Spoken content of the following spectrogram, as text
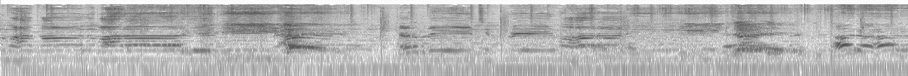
महाकाल महाराज की महारानी की हर हर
